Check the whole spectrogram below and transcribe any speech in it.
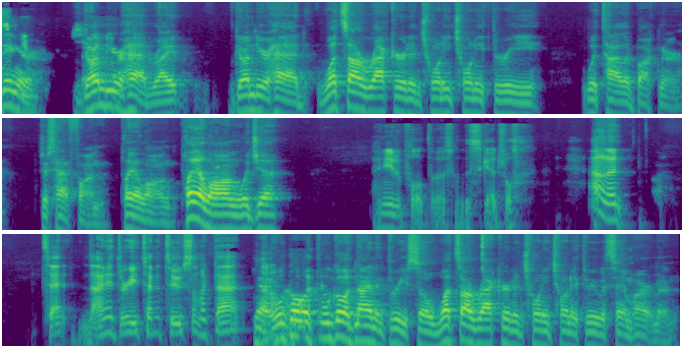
Singer, game. gun to your head, right? Gun to your head. What's our record in 2023 with Tyler Buchner? Just have fun. Play along. Play along, would you? I need to pull up the, the schedule. I don't know. 10, 9 and 3, 10 and 2, something like that. Yeah, we'll know. go with we'll go with 9 and 3. So what's our record in 2023 with Sam Hartman?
